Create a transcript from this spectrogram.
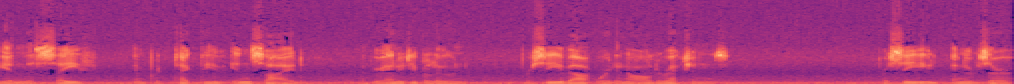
in the safe and protective inside of your energy balloon. Perceive outward in all directions. Perceive and observe.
